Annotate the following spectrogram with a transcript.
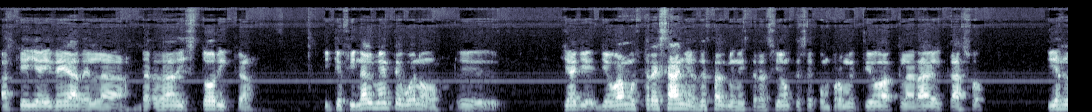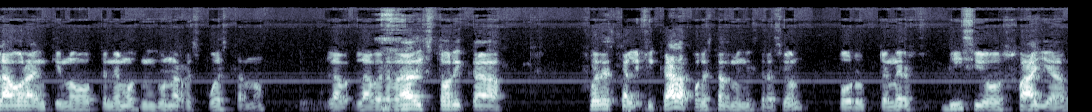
aquella idea de la verdad histórica y que finalmente, bueno, eh, ya llevamos tres años de esta administración que se comprometió a aclarar el caso y es la hora en que no tenemos ninguna respuesta, ¿no? La, verdad histórica fue descalificada por esta administración por tener vicios, fallas,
